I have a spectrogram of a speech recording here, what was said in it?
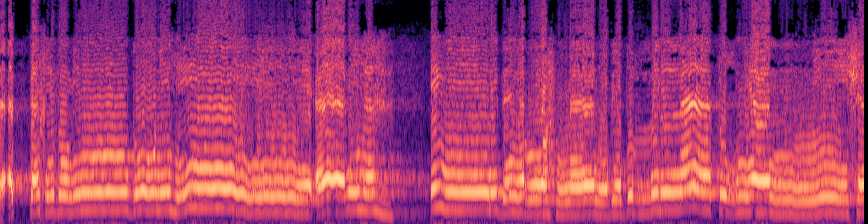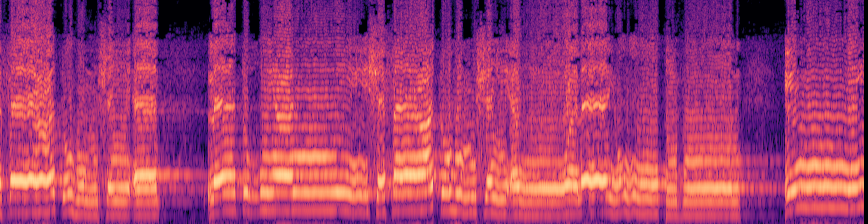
أأتخذ من دونه آلهة إن يردني الرحمن بضر لا تغني عني شفاعتهم شيئا. لا تغني عني شفاعتهم شيئا ولا ينقذون. إني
